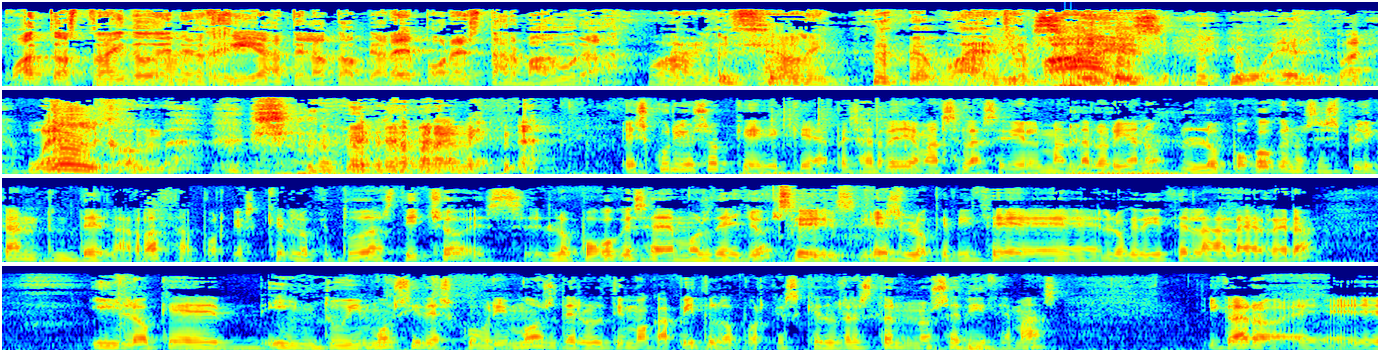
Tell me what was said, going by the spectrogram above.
¿Cuánto has traído de energía? Te lo cambiaré por esta armadura. What are you selling? Why you Es- Why are you buy- Welcome. Es curioso que, que a pesar de llamarse la serie El Mandaloriano, lo poco que nos explican de la raza, porque es que lo que tú has dicho es lo poco que sabemos de ellos Sí, sí. es lo que dice lo que dice la, la Herrera y lo que intuimos y descubrimos del último capítulo, porque es que el resto no se dice más. Y claro, eh,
